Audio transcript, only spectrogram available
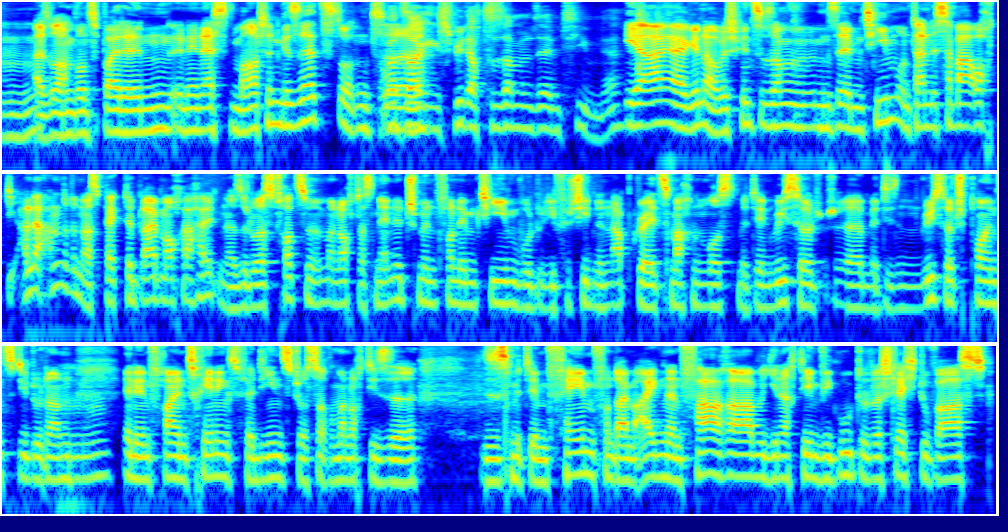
Mhm. Also haben wir uns beide in, in den Aston Martin gesetzt und. Ich wollte äh, sagen, ich spiele auch zusammen im selben Team, ne? Ja, ja, genau. Wir spielen zusammen im selben Team und dann ist aber auch die alle anderen Aspekte bleiben auch erhalten. Also du hast trotzdem immer noch das Management von dem Team, wo du die verschiedenen Upgrades machen musst mit den Research, äh, mit diesen Research Points, die du dann mhm. in den freien Trainings verdienst. Du hast auch immer noch diese, dieses mit dem Fame von deinem eigenen Fahrer, je nachdem, wie gut oder schlecht du warst,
